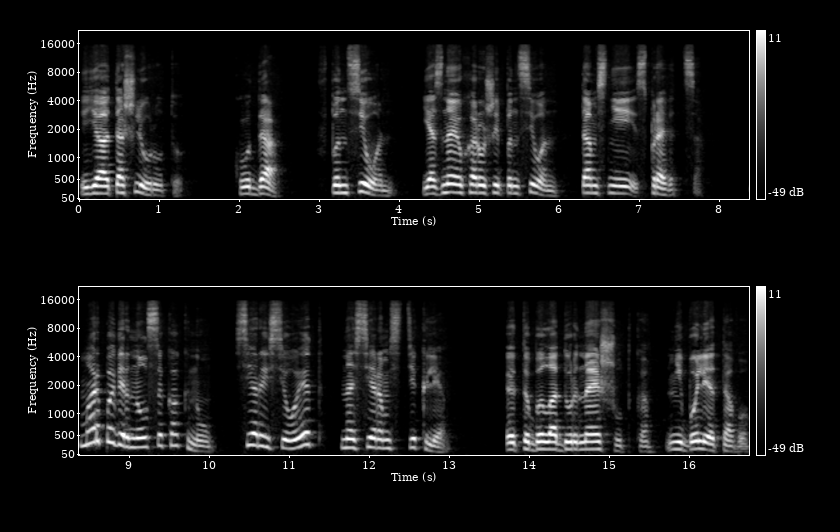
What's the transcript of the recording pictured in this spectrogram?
Я отошлю Руту. Куда? В пансион. Я знаю хороший пансион. Там с ней справятся». Мар повернулся к окну. Серый силуэт на сером стекле. Это была дурная шутка, не более того.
